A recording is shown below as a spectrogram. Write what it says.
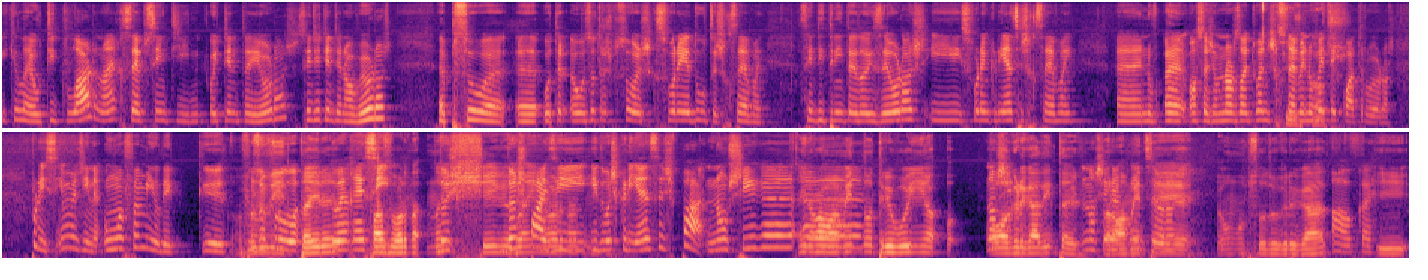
aquilo é o titular, não é? Recebe 180 euros, 189 euros. A pessoa, eh, outra, as outras pessoas que se forem adultas recebem 132 euros e se forem crianças recebem, eh, no- eh, ou seja, menores de 8 anos Sim, recebem menores. 94 euros. Por isso, imagina, uma família que A família usufrua inteira do RSI, faz o ordenado. Não dois- chega dois pais e, e duas crianças, pá, não chega E a- normalmente não atribuem ao, Não ao agregado inteiro. normalmente 500 é uma pessoa do agregado Ah, ok. e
